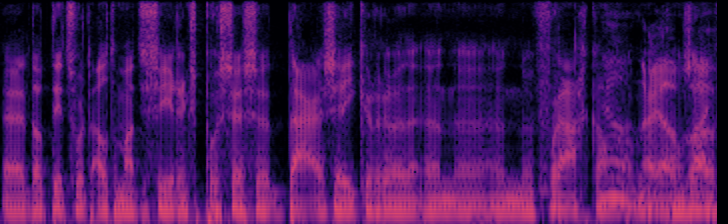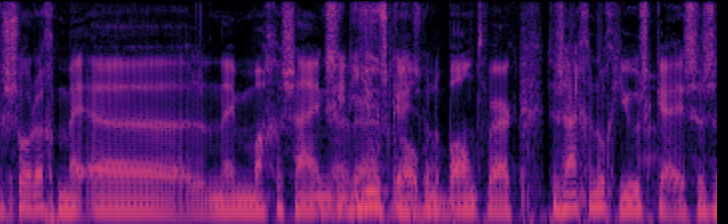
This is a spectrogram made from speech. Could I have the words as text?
uh, dat dit soort automatiseringsprocessen daar zeker uh, een, een vraag kan, ja, nou ja, kan zijn. Zorg, me, uh, neem magazijn, zie de use case de bandwerk. Er zijn genoeg use cases.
